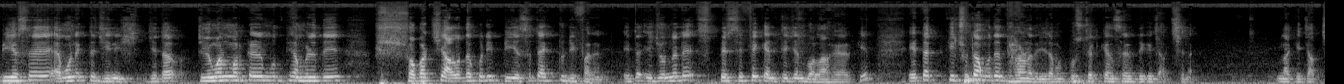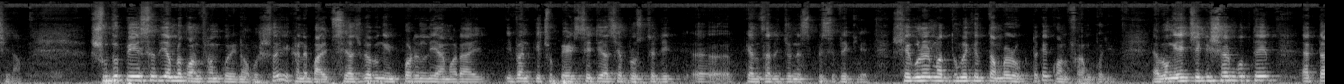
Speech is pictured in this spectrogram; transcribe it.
পিএসএ এমন একটা জিনিস, যেটা টিউমার মার্কারের মধ্যে আমরা যদি সবার চেয়ে আলাদা করি পিএসএটা একটু ডিফারেন্ট এটা এই জন্য এটা স্পেসিফিক অ্যান্টিজেন বলা হয় আর কি। এটা কিছুটা আমাদের ধারণা দিই যে আমরা প্রোস্টেট ক্যান্সারের দিকে যাচ্ছে না। নাকি যাচ্ছি না। শুধু পিএসএ দিয়ে আমরা কনফার্ম করি না অবশ্যই, এখানে বায়োপসি আসবে এবং ইম্পর্টেন্টলি এমআরআই ইভেন কিছু পেট সিটি আছে প্রোস্টেটিক ক্যান্সারের জন্য স্পেসিফিকলি সেগুলোর মাধ্যমে কিন্তু আমরা রোগটাকে কনফার্ম করি। এবং এই চিকিৎসার মধ্যে একটা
